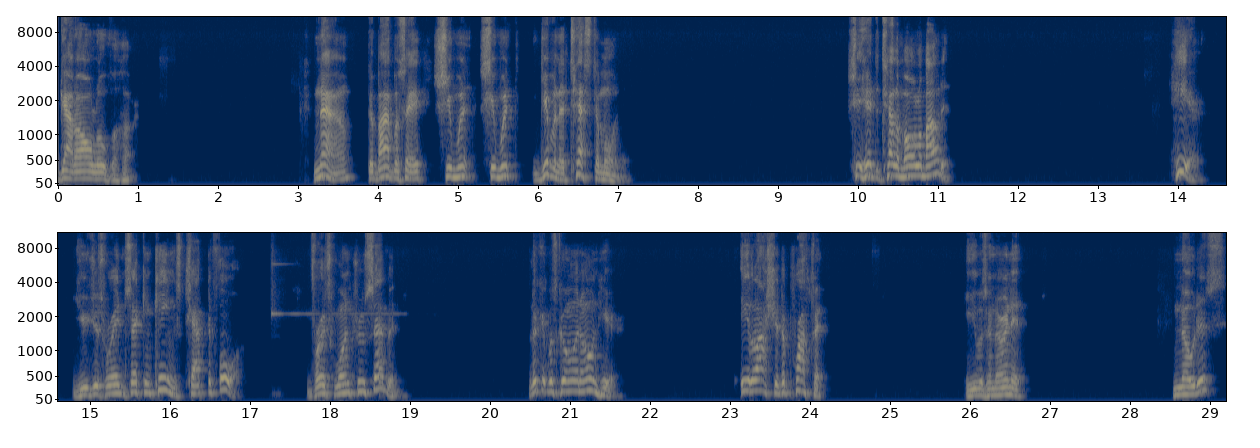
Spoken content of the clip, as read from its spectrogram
got all over her. Now, the Bible says she went, she went giving a testimony. She had to tell him all about it. Here, you just read in Second Kings chapter 4, verse 1 through 7. Look at what's going on here. Elisha the prophet, he was an anointed. Notice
